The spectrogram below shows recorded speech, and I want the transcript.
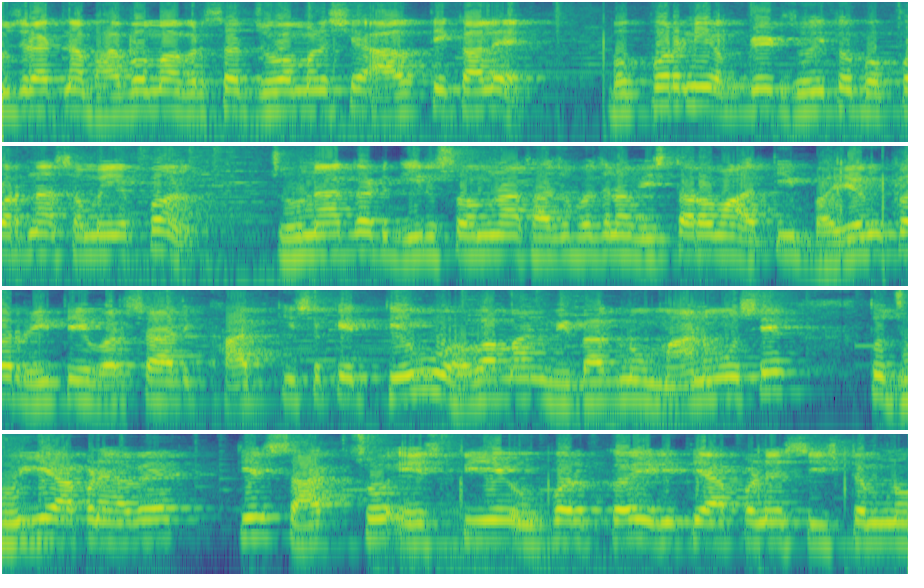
ગુજરાતના ભાગોમાં વરસાદ જોવા મળશે. આવતીકાલે બપોરની અપડેટ જોઈએ તો બપોરના સમયે પણ જૂનાગઢ, ગીર સોમનાથ આજુબાજુના વિસ્તારોમાં અતિ ભયંકર રીતે વરસાદ ખાબકી શકે તેવું હવામાન વિભાગનું માનવું છે. તો જોઈએ આપણે હવે કે સાતસો એસપીએ ઉપર કઈ રીતે આપણને સિસ્ટમનો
